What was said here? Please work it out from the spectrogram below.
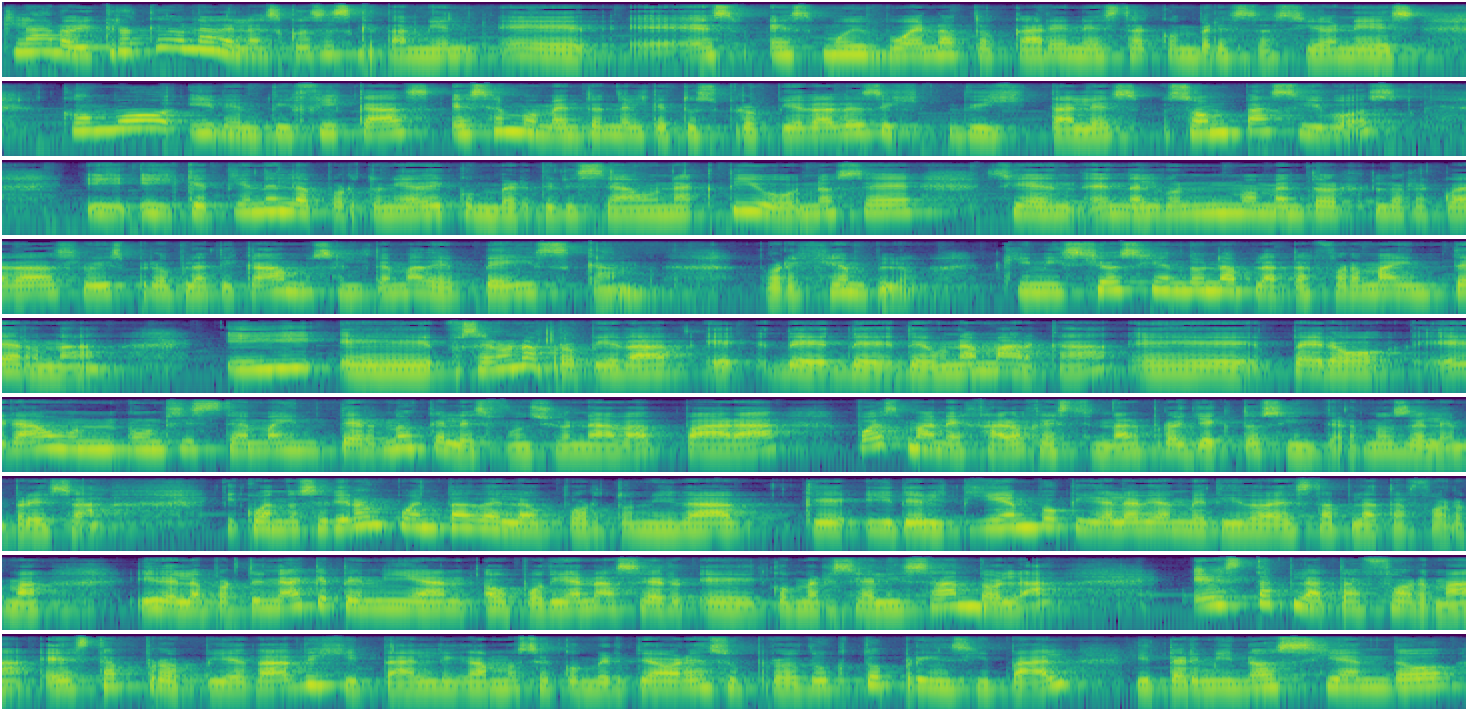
Claro, y creo que una de las cosas que también eh, es, es, muy bueno tocar en esta conversación es cómo identificas ese momento en el que tus propiedades digitales son pasivos y, que tienen la oportunidad de convertirse a un activo. No sé si en, algún momento lo recuerdas, Luis, pero platicábamos el tema de Basecamp, por ejemplo, que inició siendo una plataforma interna y eh, pues era una propiedad eh, de, una marca, eh, pero era un, sistema interno que les funcionaba para pues manejar o gestionar proyectos internos de la empresa. Y cuando se dieron cuenta de la oportunidad y del tiempo que ya le habían metido a esta plataforma y de la oportunidad que tenían o podían hacer comercializándola, esta plataforma, esta propiedad digital, digamos, se convirtió ahora en su producto principal y terminó siendo,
